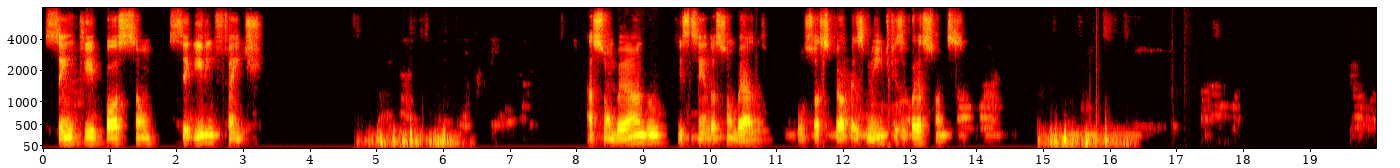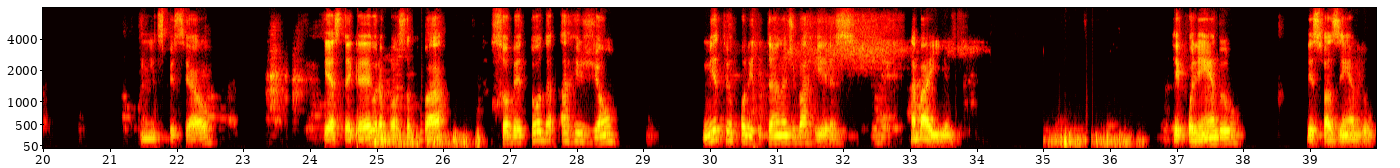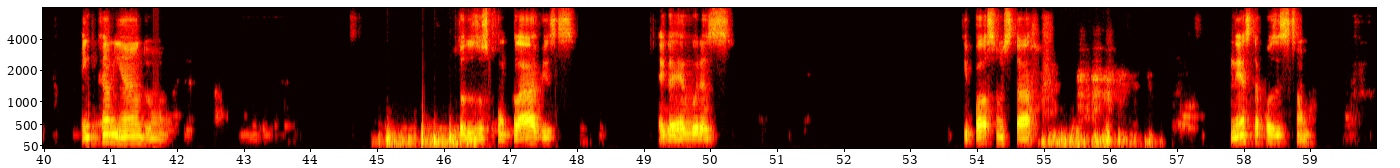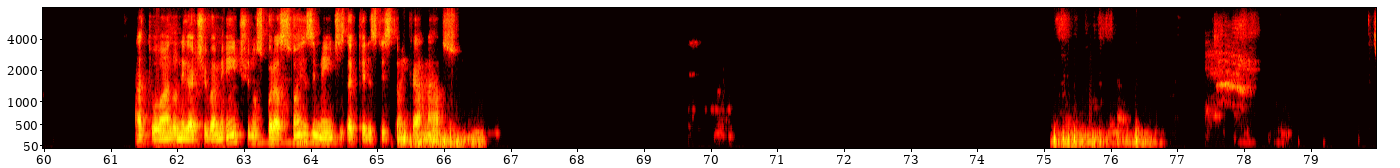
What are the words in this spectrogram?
sem que possam seguir em frente. Assombrando e sendo assombrado por suas próprias mentes e corações. Em especial, que esta egrégora possa atuar sobre toda a região metropolitana de Barreiras, na Bahia, recolhendo, desfazendo, encaminhando todos os conclaves, egrégoras que possam estar nesta posição atuando negativamente nos corações e mentes daqueles que estão encarnados.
